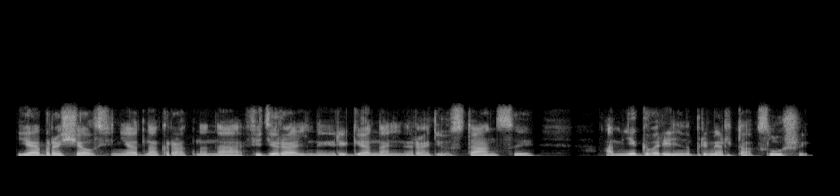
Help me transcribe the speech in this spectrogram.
Я обращался неоднократно на федеральные региональные радиостанции, а мне говорили, например, так, слушай,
